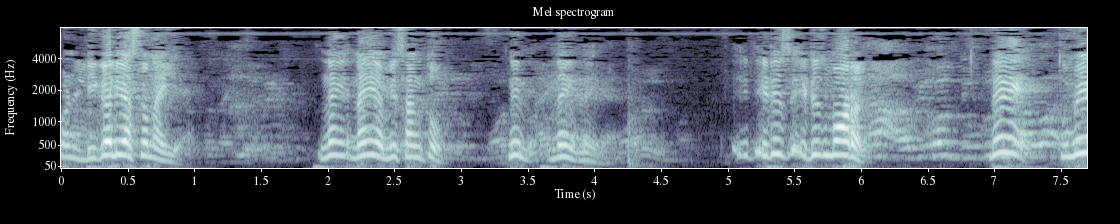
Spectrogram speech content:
पण लिगली असं नाहीये. नाही नाही मी सांगतो. नाही नाही नाही it is it is moral नाही तुम्ही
